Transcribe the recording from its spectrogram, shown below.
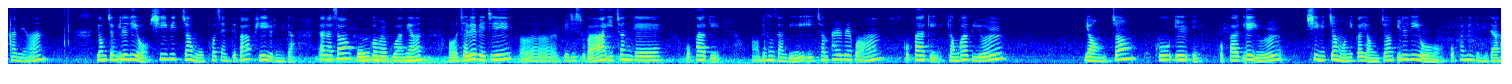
하면 0.125, 12.5%가 비해율입니다. 따라서 보험금을 구하면 어, 재배 배지 어, 배지수가 2,000개 곱하기 어, 생산비 2,800원 곱하기 경과 비율 0.911 곱하기 해율 12.5니까 0.125 곱하면 됩니다.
